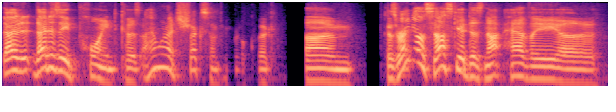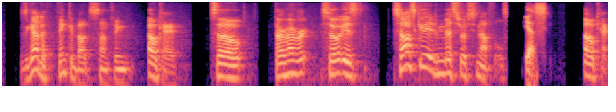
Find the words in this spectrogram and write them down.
that that is a point because I want to check something real quick. Um, because right now Saskia does not have a. Uh, she's got to think about something. Okay. So if I remember, so is Saskia and Mister Snuffles? Yes. Okay.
